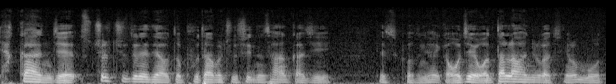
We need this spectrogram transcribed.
약간 이제 수출주들에 대한 어떤 부담을 줄 수 있는 상황까지 됐었거든요. 그러니까 어제 원 달러 환율 같은 경우는 뭐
